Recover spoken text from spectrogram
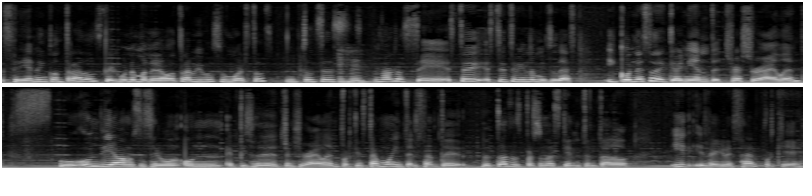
serían encontrados de alguna manera u otra vivos o muertos. Entonces, Ujú. no lo sé. Estoy, estoy teniendo mis dudas. Y con eso de que venían de Treasure Island. Un día vamos a hacer un, un episodio de Treasure Island porque está muy interesante de todas las personas que han intentado ir y regresar porque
